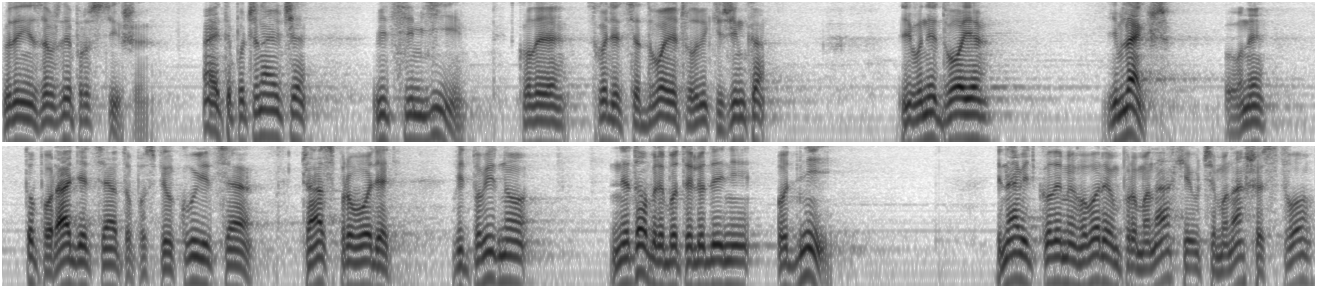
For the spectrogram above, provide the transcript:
людині завжди простіше. Знаєте, починаючи від сім'ї, коли сходяться двоє чоловік і жінка, і вони двоє, їм легше, бо вони то порадяться, то поспілкуються, час проводять. Відповідно, недобре бути людині одній. І навіть коли ми говоримо про монахів чи монашество,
